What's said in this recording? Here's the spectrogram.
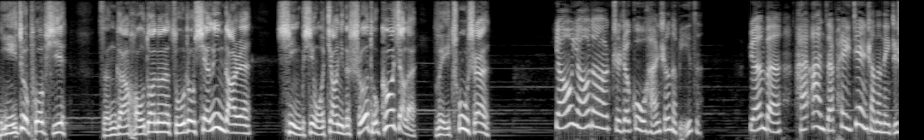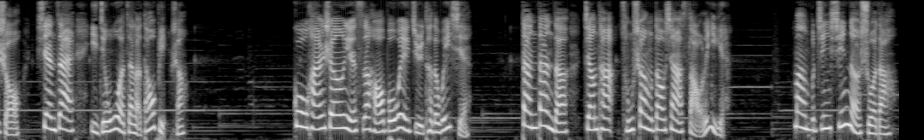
你这泼皮，怎敢好端端的诅咒县令大人？信不信我将你的舌头割下来喂畜生？”遥遥的指着顾寒生的鼻子，原本还按在佩剑上的那只手，现在已经握在了刀柄上。顾寒生也丝毫不畏惧他的威胁。淡淡的将他从上到下扫了一眼，漫不经心的说道：“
